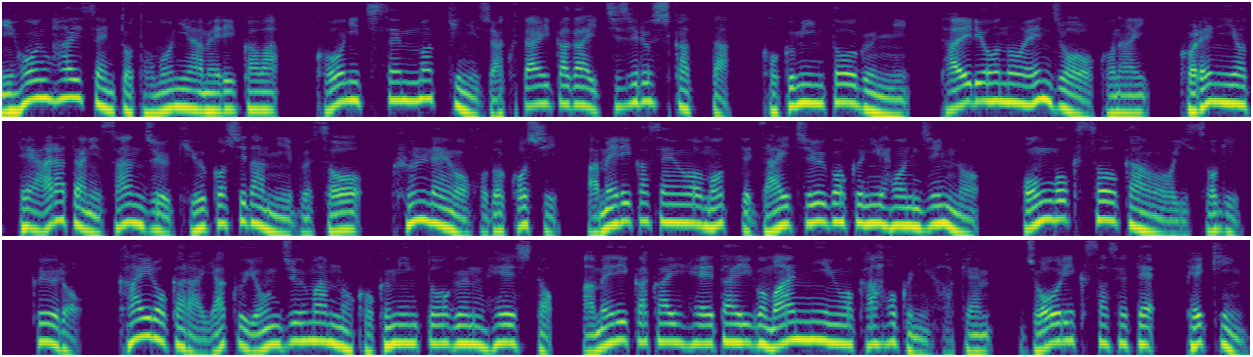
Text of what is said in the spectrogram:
日本敗戦とともにアメリカは、抗日戦末期に弱体化が著しかった国民党軍に大量の援助を行い、これによって新たに39個師団に武装、訓練を施し、アメリカ戦をもって在中国日本人の本国総監を急ぎ、空路、カイロから約40万の国民党軍兵士とアメリカ海兵隊5万人を河北に派遣、上陸させて、北京、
